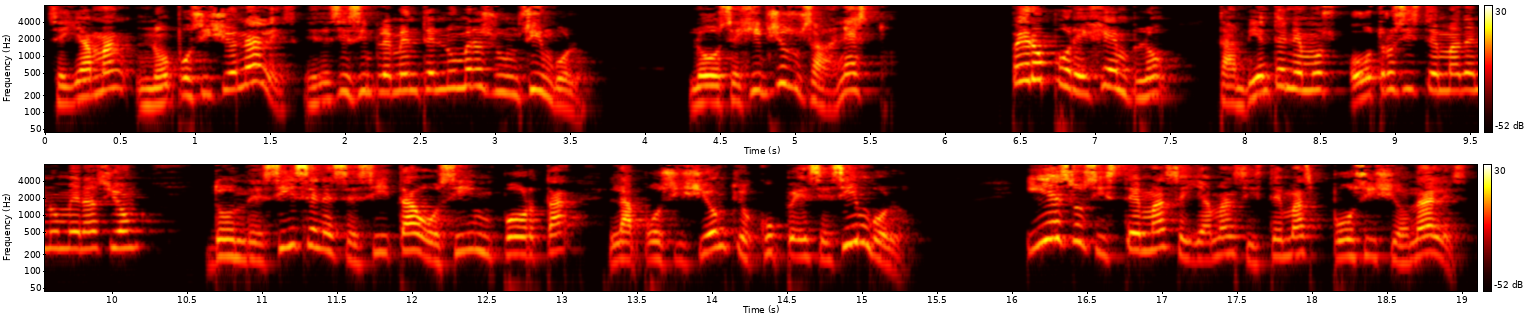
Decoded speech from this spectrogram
se llaman no posicionales. Es decir, simplemente el número es un símbolo. Los egipcios usaban esto. Pero, por ejemplo, también tenemos otro sistema de numeración donde sí se necesita o sí importa la posición que ocupe ese símbolo. Y esos sistemas se llaman sistemas posicionales,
